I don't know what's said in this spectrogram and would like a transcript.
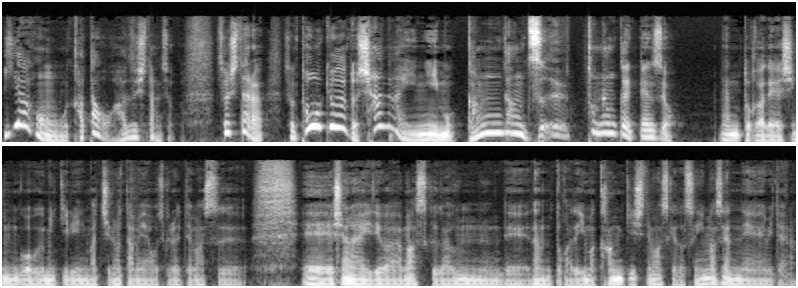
イヤホンを片方外したんですよ。そしたら、その東京だと車内にもうガンガンずっと何か言ってんですよ。なんとかで信号踏切に街のためを作られてます。えー、車内ではマスクがうんぬんで、なんとかで今換気してますけどすいませんね、みたいな。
